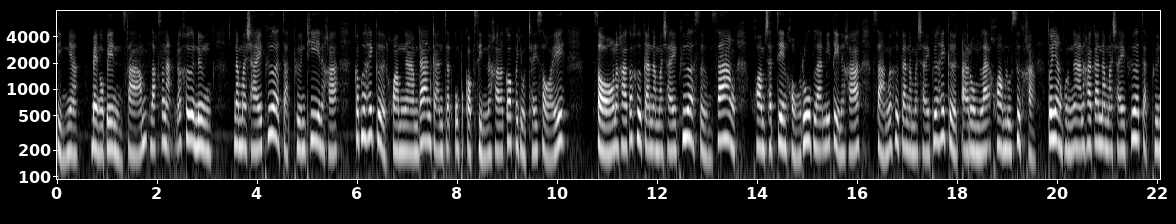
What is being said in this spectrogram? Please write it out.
ศิลป์เนี่ยแบ่งออกเป็น 3 ลักษณะก็คือ 1. นำมาใช้เพื่อจัดพื้นที่นะคะ ก็เพื่อให้เกิดความงามด้านการจัดองค์ประกอบศิลป์นะคะ แล้วก็ประโยชน์ใช้สอย 2. นะคะก็คือการนำมาใช้เพื่อเสริมสร้างความชัดเจนของรูปและมิตินะคะ 3. ก็คือการนำมาใช้เพื่อให้เกิดอารมณ์และความรู้สึกค่ะ ตัวอย่างผลงานนะคะ การนำมาใช้เพื่อจัดพื้น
